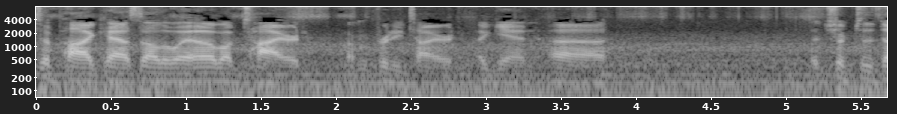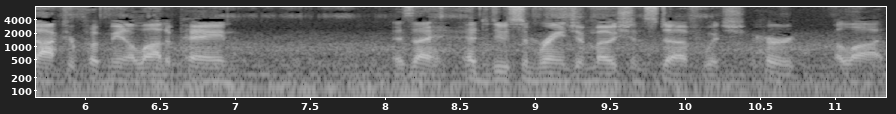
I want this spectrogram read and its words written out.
to podcast all the way home. I'm tired. I'm pretty tired again. Uh, the trip to the doctor put me in a lot of pain as I had to do some range of motion stuff, which hurt a lot.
